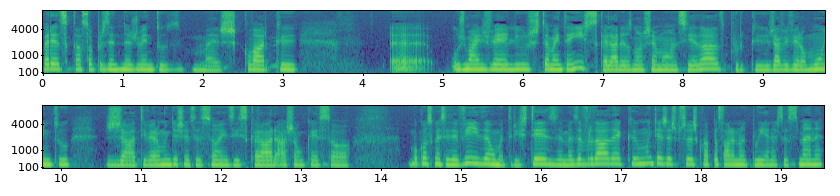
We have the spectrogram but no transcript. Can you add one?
parece que está só presente na juventude, mas claro que uh, os mais velhos também têm isto. Se calhar eles não chamam ansiedade porque já viveram muito, já tiveram muitas sensações e se calhar acham que é só uma consequência da vida, uma tristeza, mas a verdade é que muitas das pessoas que lá passaram no ateliê nesta semana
